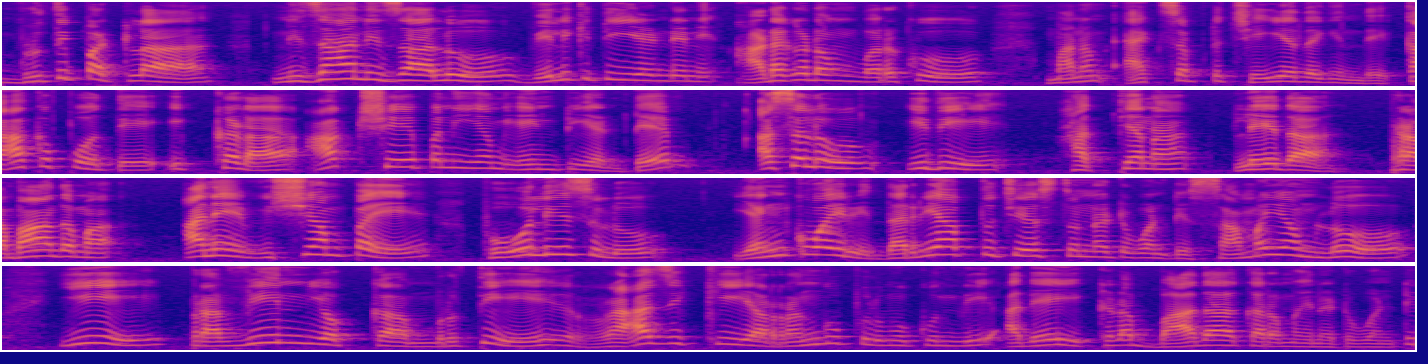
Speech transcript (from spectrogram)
మృతి పట్ల నిజానిజాలు వెలికి తీయండి అని అడగడం వరకు మనం యాక్సెప్ట్ చేయదగిందే. కాకపోతే ఇక్కడ ఆక్షేపణీయం ఏంటి అంటే అసలు ఇది హత్యన లేదా ప్రమాదమా అనే విషయంపై పోలీసులు ఎంక్వైరీ దర్యాప్తు చేస్తున్నటువంటి సమయంలో ఈ ప్రవీణ్ యొక్క మృతి రాజకీయ రంగు పులుముకుంది. అదే ఇక్కడ బాధాకరమైనటువంటి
